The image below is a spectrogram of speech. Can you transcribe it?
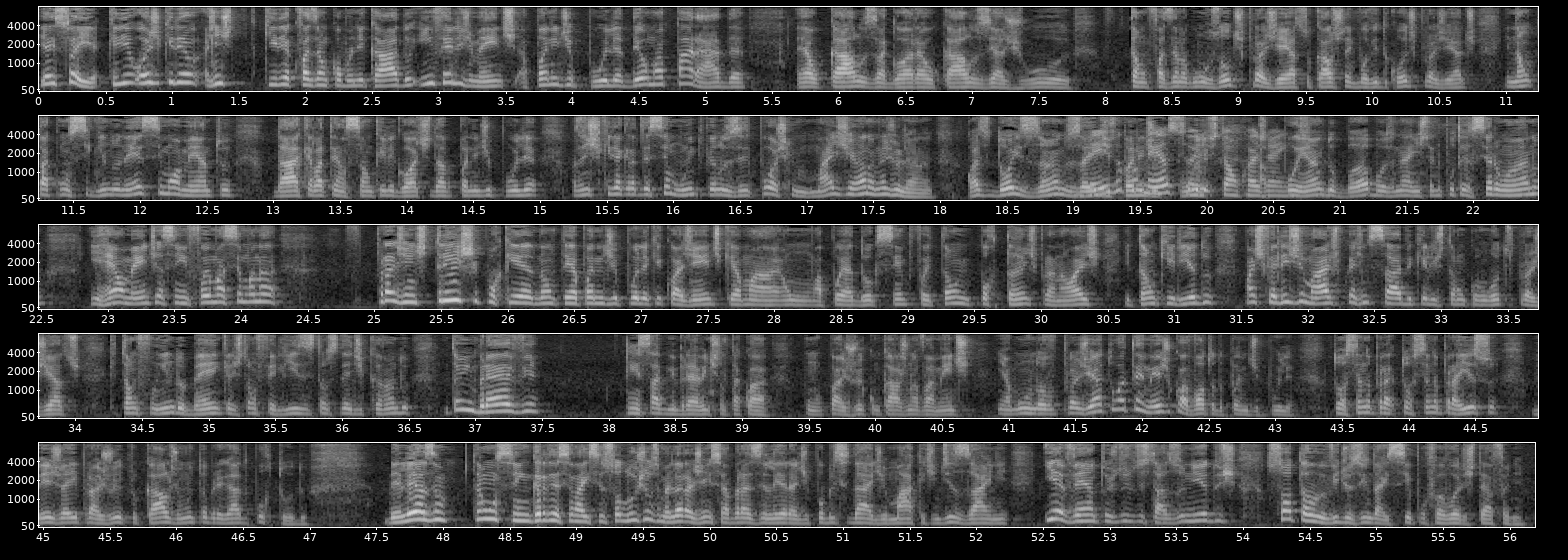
E é isso aí. Queria- hoje queria, a gente queria fazer um comunicado. Infelizmente, a Pane de Pulha deu uma parada. É, o Carlos agora, o Carlos e a Ju estão fazendo alguns outros projetos, o Carlos está envolvido com outros projetos e não está conseguindo, nesse momento, dar aquela atenção que ele gosta da pane de pulha. Mas a gente queria agradecer muito pelos. Pô, acho que mais de ano, né, Juliana? Quase dois anos aí Desde de o pane começo de pulha. eles estão com a gente. Apoiando o Bubbles, né? A gente está indo pro terceiro ano. E realmente, assim, foi uma semana. Pra gente triste, porque não tem a Pane de Pulha aqui com a gente, que é, uma- é um apoiador que sempre foi tão importante para nós e tão querido, mas feliz demais, porque a gente sabe que eles estão com outros projetos que estão fluindo bem, que eles estão felizes, estão se dedicando. Então, em breve, quem sabe em breve a gente não está com a, com, com a Ju e com o Carlos novamente em algum novo projeto, ou até mesmo com a volta do Pano de Pulha. Torcendo para torcendo isso. Beijo aí para a Ju e para o Carlos. Muito obrigado por tudo. Beleza? Então, assim, agradecendo a IC Solutions, melhor agência brasileira de publicidade, marketing, design e eventos dos Estados Unidos. Solta o videozinho da IC, por favor, Stephanie.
